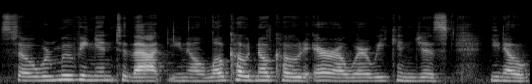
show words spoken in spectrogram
So we're moving into that, you know, low code, no code era where we can just, you know,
